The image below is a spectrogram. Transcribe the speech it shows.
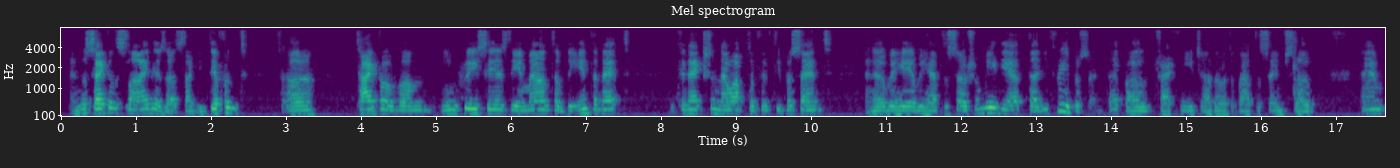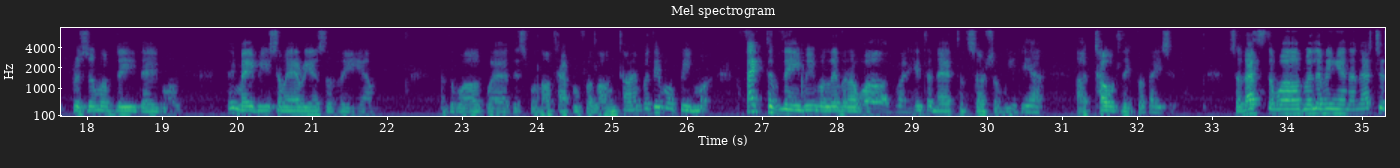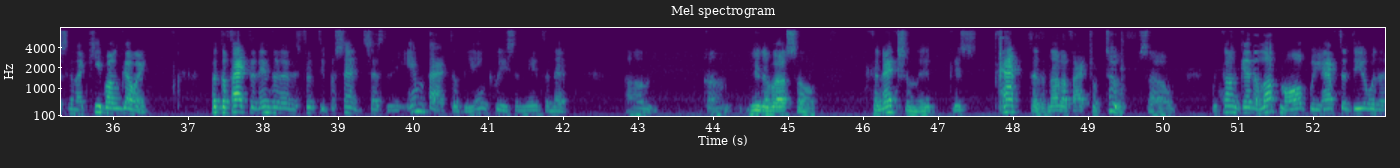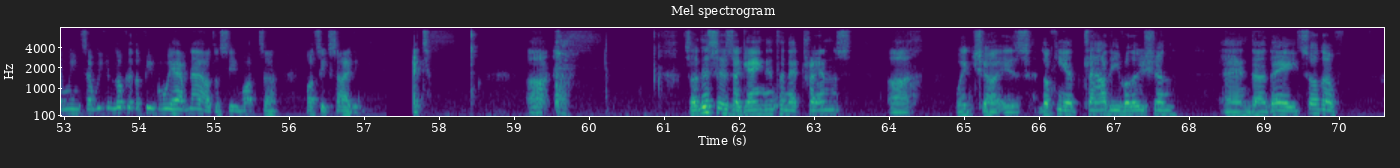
And the second slide is a slightly different uh, type of um, increase. Here's the amount of the internet connection, now up to 50%. And over here we have the social media at 33%. They're both tracking each other at about the same slope. And presumably they will, there may be some areas of the um, of the world where this will not happen for a long time, but it will be more, effectively we will live in a world where internet and social media are totally pervasive. So that's the world we're living in, and that's just going to keep on going. But the fact that internet is 50% says that the impact of the increase in the internet um, um, universal connection is capped at another factor of two. So we can't get a lot more. We have to deal with it. I mean, so we can look at the people we have now to see what uh, what's exciting. Right. Uh, so this is again Internet Trends, uh, which uh, is looking at cloud evolution, and uh, they sort of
